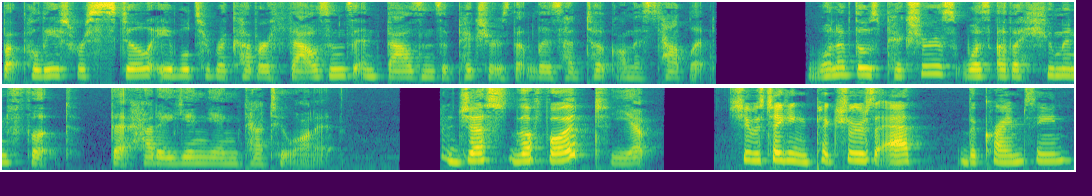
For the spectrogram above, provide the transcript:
But police were still able to recover thousands and thousands of pictures that Liz had took on this tablet. One of those pictures was of a human foot that had a yin yang tattoo on it. Just the foot? Yep, She was taking pictures at the crime scene?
